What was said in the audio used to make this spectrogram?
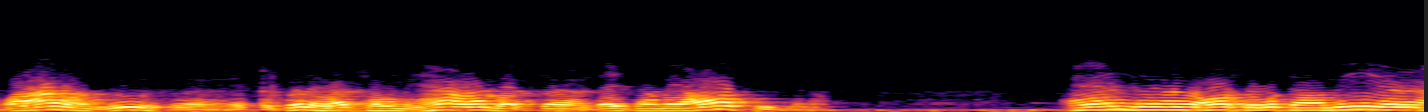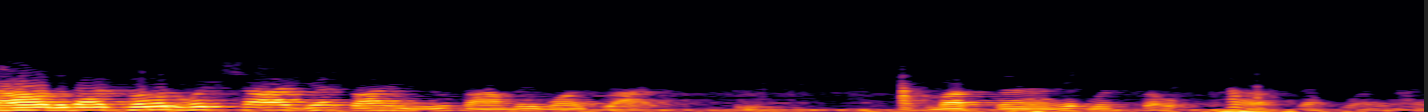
What I want to do is, uh, if they could have told me how, but uh, they tell me I ought to, you know. And uh, also tell me uh, how that I could, which I guess I knew probably was right. But uh, it was so tough that way. I,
